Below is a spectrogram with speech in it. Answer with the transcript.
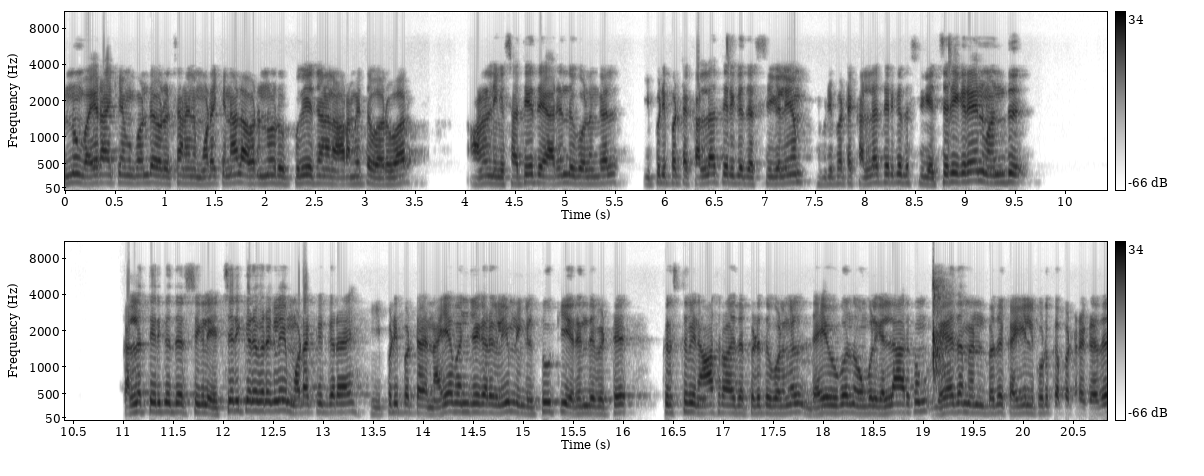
இன்னும் வைராக்கியம் கொண்டு ஒரு சேனலை முடக்கினால் அவர் இன்னொரு புதிய சேனல் ஆரம்பித்து வருவார். ஆனால் நீங்கள் சத்தியத்தை அறிந்து கொள்ளுங்கள். இப்படிப்பட்ட கள்ள தரிசிகளையும் இப்படிப்பட்ட கள்ள தரிசிகள் எச்சரிக்கிறேன் வந்து கள்ள தரிசிகளை எச்சரிக்கிறவர்களை முடக்குகிற இப்படிப்பட்ட நயவஞ்சகர்களையும் நீங்கள் தூக்கி எறிந்துவிட்டு கிறிஸ்துவின் ஆசீர்வாதத்தை பிடித்துக் கொள்ளுங்கள். தயவு கூர்ந்து உங்களுக்கு எல்லாருக்கும் வேதம் என்பது கையில் கொடுக்கப்பட்டிருக்கிறது.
